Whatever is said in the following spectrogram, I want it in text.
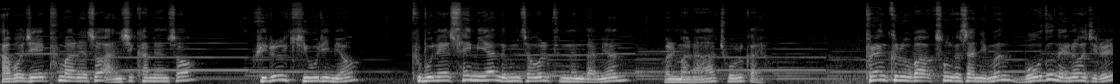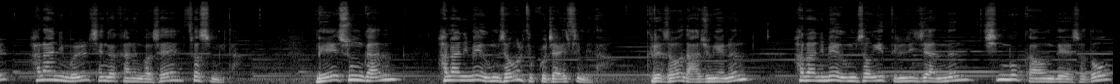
아버지의 품 안에서 안식하면서 귀를 기울이며 그분의 세미한 음성을 듣는다면 얼마나 좋을까요? 프랭크 루박 선교사님은 모든 에너지를 하나님을 생각하는 것에 썼습니다. 매 순간 하나님의 음성을 듣고자 했습니다. 그래서 나중에는 하나님의 음성이 들리지 않는 침묵 가운데에서도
